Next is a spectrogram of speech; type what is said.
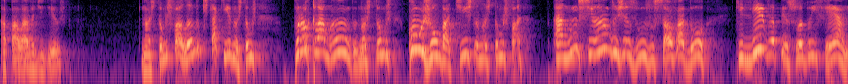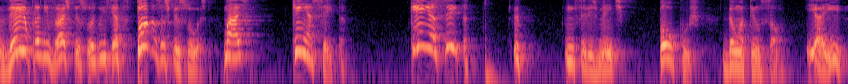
a palavra de Deus. Nós estamos falando o que está aqui, nós estamos proclamando, nós estamos, como João Batista, nós estamos anunciando Jesus, o Salvador, que livra a pessoa do inferno, veio para livrar as pessoas do inferno, todas as pessoas. Mas quem aceita? Quem aceita? Infelizmente, poucos dão atenção. E aí,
